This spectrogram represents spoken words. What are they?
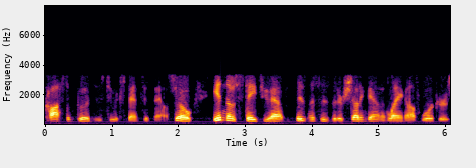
cost of goods is too expensive now. So in those states, you have businesses that are shutting down and laying off workers.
